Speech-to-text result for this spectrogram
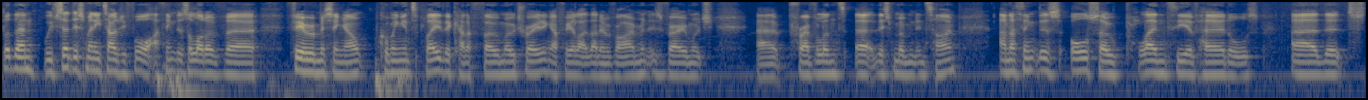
But then we've said this many times before. I think there's a lot of uh, fear of missing out coming into play, the kind of FOMO trading. I feel like that environment is very much uh, prevalent at this moment in time. And I think there's also plenty of hurdles uh, that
